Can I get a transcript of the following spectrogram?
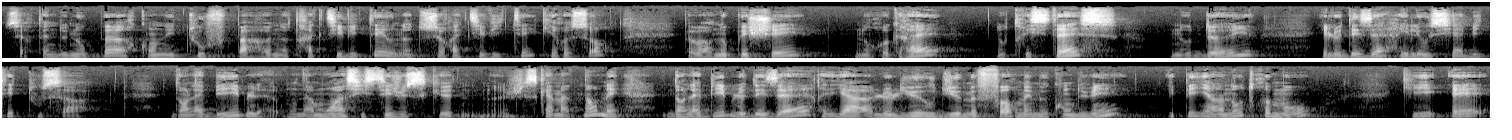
Certaines de nos peurs qu'on étouffe par notre activité ou notre suractivité qui ressortent. Il peut y avoir nos péchés, nos regrets, nos tristesses, nos deuils. Et le désert, il est aussi habité de tout ça. Dans la Bible, on a moins insisté jusqu'à maintenant, mais dans la Bible, le désert, il y a le lieu où Dieu me forme et me conduit, et puis il y a un autre mot qui est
